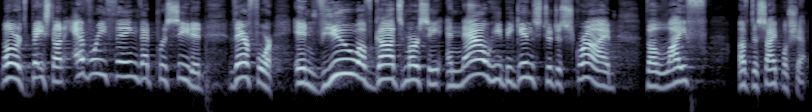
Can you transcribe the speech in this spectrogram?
In other words, based on everything that preceded, therefore, in view of God's mercy, and now he begins to describe the life of discipleship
